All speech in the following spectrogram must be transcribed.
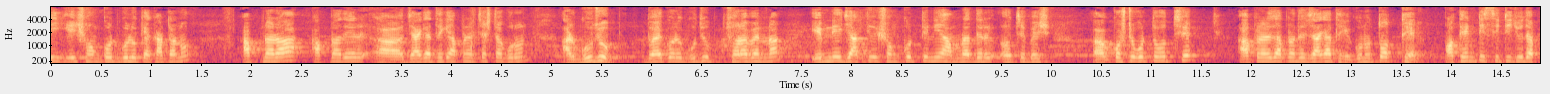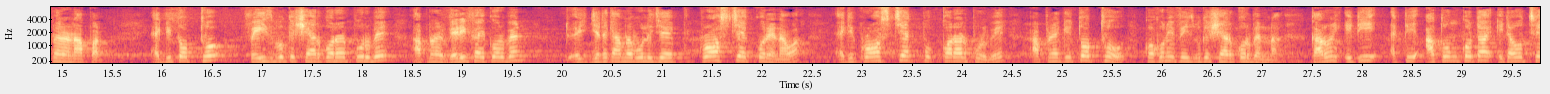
এই এই সংকটগুলোকে কাটানো আপনারা আপনাদের জায়গা থেকে আপনারা চেষ্টা করুন। আর গুজব, দয়া করে গুজব ছড়াবেন না। এমনি জাতীয় সংকটটি নিয়ে আমাদের হচ্ছে বেশ কষ্ট করতে হচ্ছে। আপনারা যে আপনাদের জায়গা থেকে কোনো তথ্যের অথেন্টিসিটি যদি আপনারা না পান, একটি তথ্য ফেসবুকে শেয়ার করার পূর্বে আপনারা ভেরিফাই করবেন। যেটাকে আমরা বলি যে ক্রস চেক করে নেওয়া। একটি ক্রস চেক করার পূর্বে আপনার একটি তথ্য কখনোই ফেসবুকে শেয়ার করবেন না। কারণ এটি একটি আতঙ্কটা, এটা হচ্ছে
